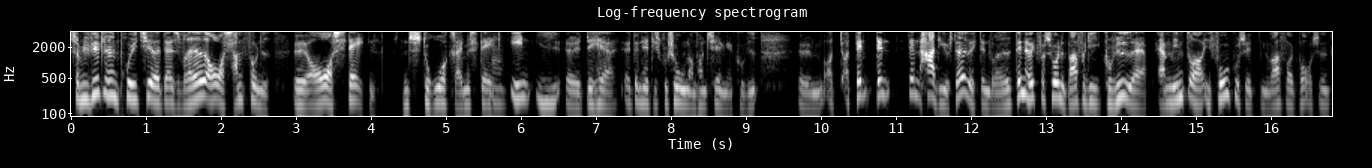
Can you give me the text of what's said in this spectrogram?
som i virkeligheden projicerede deres vrede over samfundet, øh, over staten, den store, grimme stat, mm. ind i øh, det her, den her diskussion om håndtering af covid. Øhm, og og den, den, den har de jo stadigvæk, den vrede. Den er jo ikke forsvundet, bare fordi covid er, er mindre i fokus, end den var for et par år siden.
